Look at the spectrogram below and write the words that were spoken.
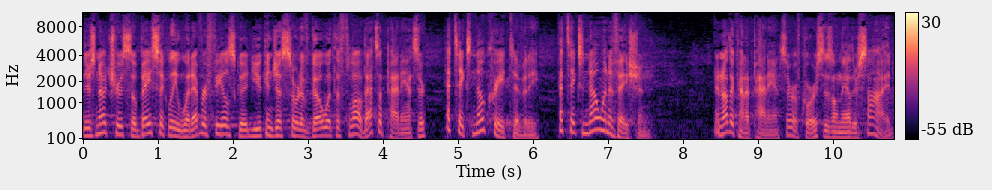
There's no truth, so basically, whatever feels good, you can just sort of go with the flow. That's a pat answer. That takes no creativity. That takes no innovation. Another kind of pat answer, of course, is on the other side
